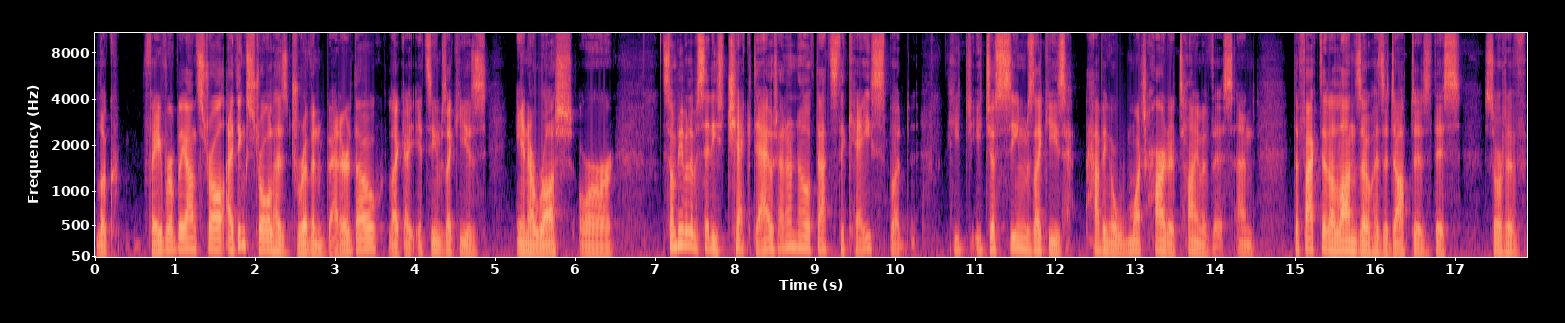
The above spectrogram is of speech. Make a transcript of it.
look favorably on Stroll. I think Stroll has driven better though. Like I, it seems like he is in a rush or some people have said he's checked out. I don't know if that's the case, but he he just seems like he's having a much harder time of this. And the fact that Alonso has adopted this sort of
